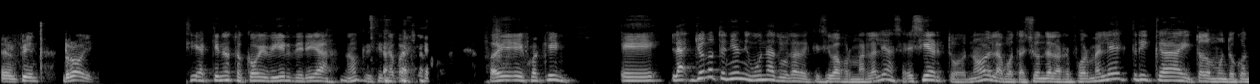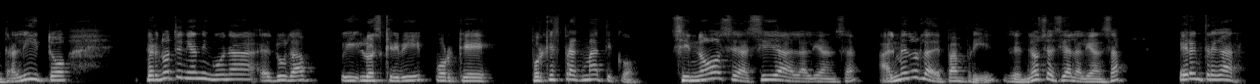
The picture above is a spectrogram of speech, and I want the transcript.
En fin, Roy. Sí, aquí nos tocó vivir, diría, ¿no? Cristina Oye, Joaquín, eh, la, yo no tenía ninguna duda de que se iba a formar la alianza. Es cierto, ¿no? La votación de la reforma eléctrica y todo el mundo contra Lito, pero no tenía ninguna eh, duda y lo escribí porque, porque es pragmático. Si no se hacía la alianza, al menos la de PAN-PRI, si no se hacía la alianza, era entregar.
